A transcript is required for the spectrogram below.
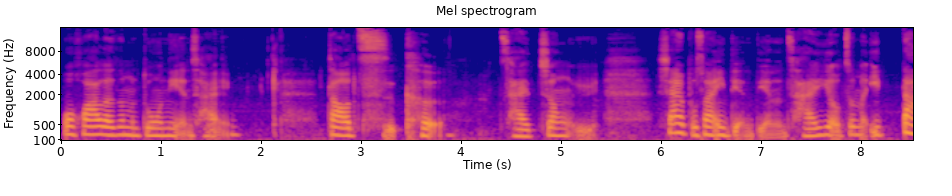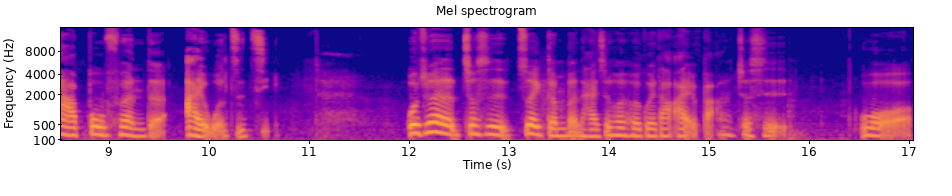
我花了这么多年才。到此刻，才终于，现在不算一点点了，才有这么一大部分的爱我自己。我觉得就是最根本的，还是会回归到爱吧，就是我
